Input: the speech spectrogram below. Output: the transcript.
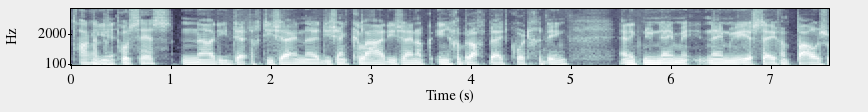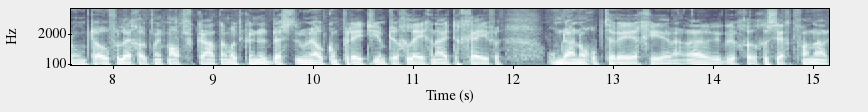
hangen, het proces? Nou, die dertig die zijn, uh, die zijn klaar. Die zijn ook ingebracht bij het kort geding. En ik nu neem, neem nu eerst even een pauze om te overleggen... ook met mijn advocaat, nou, wat kunnen we het beste doen. Ook om Pretium de gelegenheid te geven om daar nog op te reageren. Uh, gezegd van, nou,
